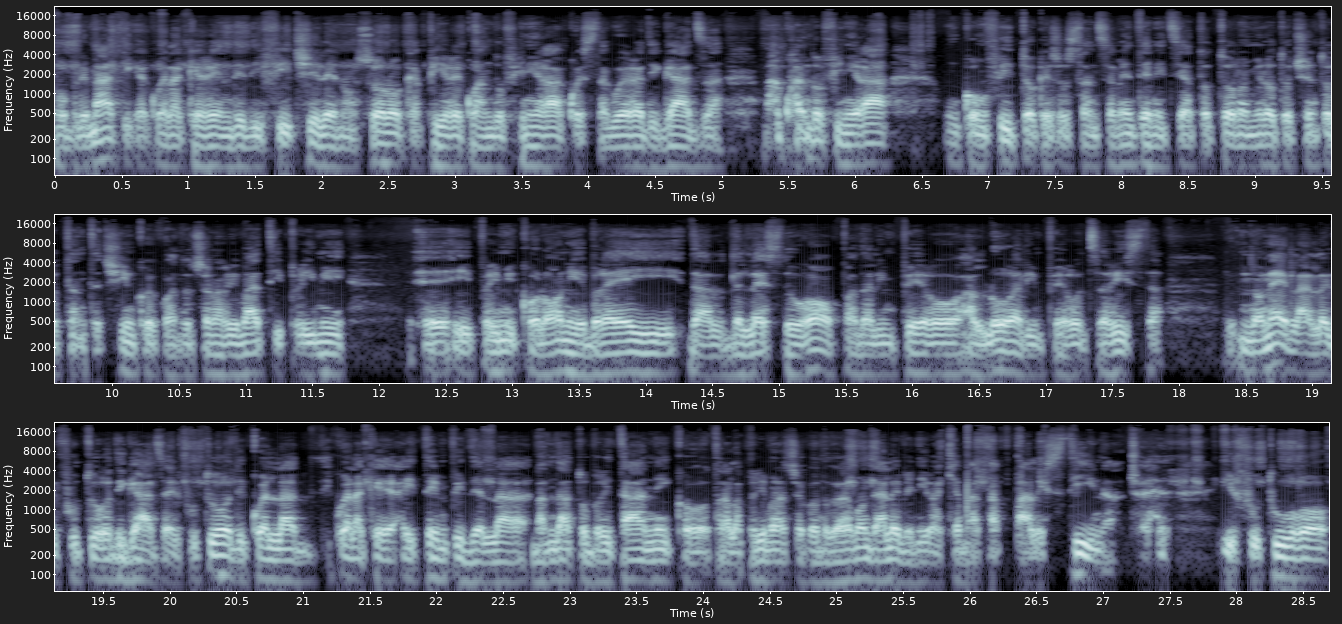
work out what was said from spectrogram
problematica, quella che rende difficile non solo capire quando finirà questa guerra di Gaza, ma quando finirà un conflitto che sostanzialmente è iniziato attorno al 1885, quando sono arrivati i primi, eh, i primi coloni ebrei dal, dell'est d'Europa, dall'impero, allora l'impero zarista non è la, il futuro di Gaza, è il futuro di quella, di quella, che ai tempi del mandato britannico tra la prima e la seconda guerra mondiale veniva chiamata Palestina, cioè il futuro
